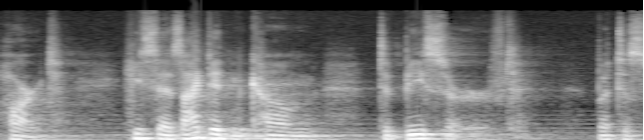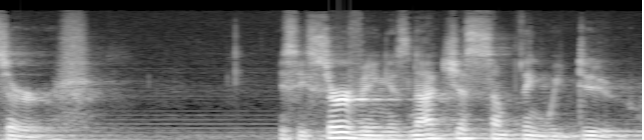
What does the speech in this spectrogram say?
heart. He says, I didn't come to be served, but to serve. You see, serving is not just something we do,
